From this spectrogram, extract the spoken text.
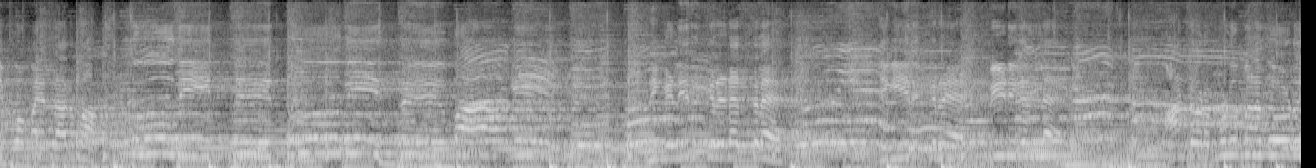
ஆராதிப்போமா எல்லாருமா? தூதித்து தூதித்து மகிழ்ந்து நீங்கள் இருக்கிற இடத்துல நீங்க இருக்கிற வீடுகள்ல ஆண்டவர் முழு மனதோடு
